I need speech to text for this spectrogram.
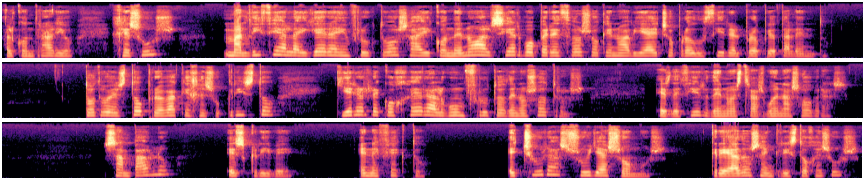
Al contrario, Jesús maldice a la higuera infructuosa y condenó al siervo perezoso que no había hecho producir el propio talento. Todo esto prueba que Jesucristo quiere recoger algún fruto de nosotros, es decir, de nuestras buenas obras. San Pablo escribe, en efecto, hechuras suyas somos, creados en Cristo Jesús,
